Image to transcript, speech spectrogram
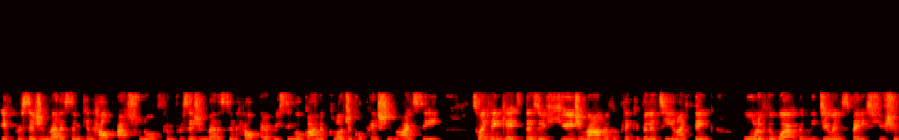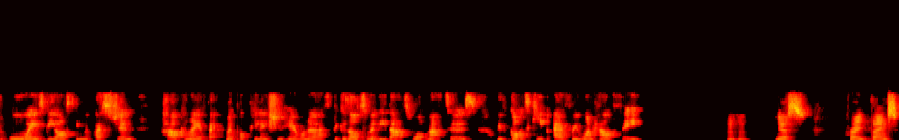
if precision medicine can help astronauts, can precision medicine help every single gynecological patient that I see? So I think it's there's a huge amount of applicability, and I think all of the work that we do in space, you should always be asking the question, how can I affect my population here on Earth? Because ultimately, that's what matters. We've got to keep everyone healthy. Mm-hmm. Yes, great, thanks.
